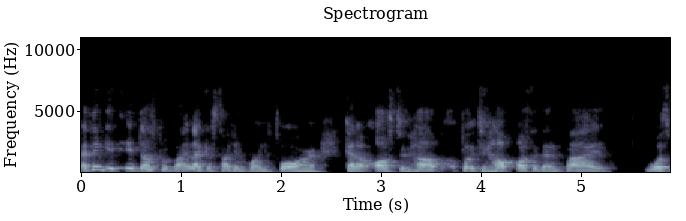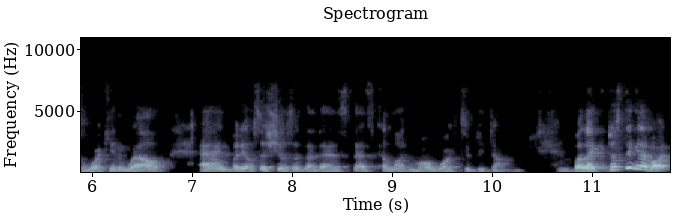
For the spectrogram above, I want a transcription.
I, think it, it does provide like a starting point for kind of us to help for, to help us identify what's working well. And but it also shows us that there's there's a lot more work to be done. Mm-hmm. But like just thinking about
